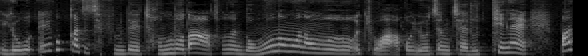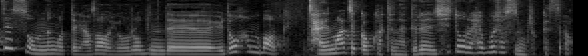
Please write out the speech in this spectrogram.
이 7가지 제품들 전부 다 저는 너무너무너무 좋아하고 요즘 제 루틴에 빠질 수 없는 것들이라서 여러분들도 한번 잘 맞을 것 같은 애들은 시도를 해보셨으면 좋겠어요.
